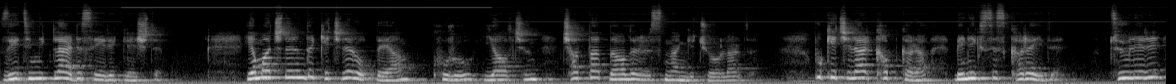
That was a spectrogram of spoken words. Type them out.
Zeytinlikler de seyrekleşti. Yamaçlarında keçiler otlayan kuru, yalçın, çatlak dağlar arasından geçiyorlardı. Bu keçiler kapkara, beneksiz karaydı. Tüyleri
